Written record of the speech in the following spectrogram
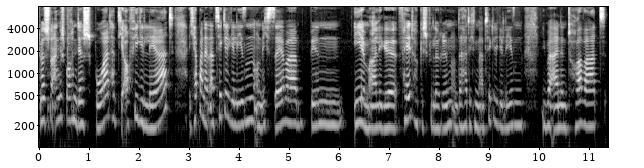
Du hast schon angesprochen, der Sport hat dir auch viel gelehrt. Ich habe mal einen Artikel gelesen und ich selber bin ehemalige Feldhockeyspielerin und da hatte ich einen Artikel gelesen über einen Torwart,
